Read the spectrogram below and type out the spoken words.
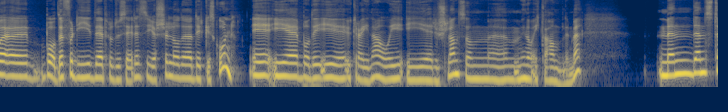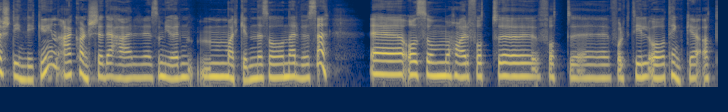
eh, både fordi det produseres gjødsel og det dyrkes korn, både i Ukraina og i, Russland, som eh, vi nå ikke handler med. Men den største innvirkningen er kanskje det her som gjør markedene så nervøse. Og som har fått, fått folk til å tenke at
